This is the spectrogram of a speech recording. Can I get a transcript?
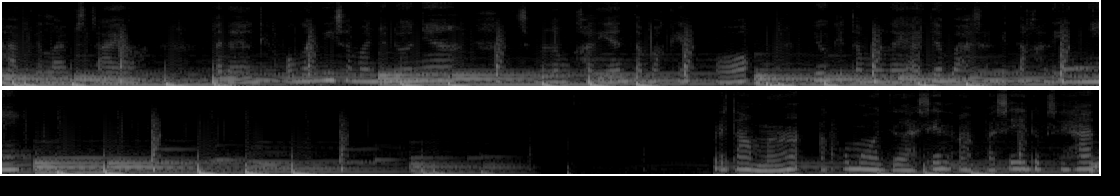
happy lifestyle. Ada yang kepo gak nih sama judulnya? Jelasin apa sih hidup sehat.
